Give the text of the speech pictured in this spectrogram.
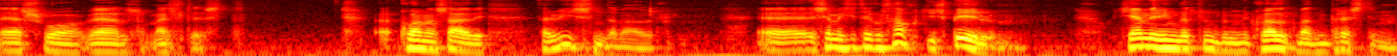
er svo vel meldist. Konan sagði það er vísindamadur eh, sem ekki tekur þátt í spilum og kemur hingað stundum í kvöldmat með prestinum.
